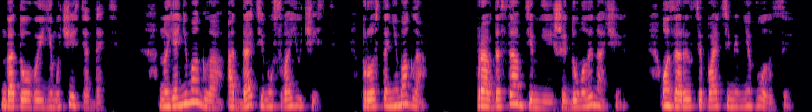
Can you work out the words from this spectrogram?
готовые ему честь отдать. Но я не могла отдать ему свою честь. Просто не могла. Правда, сам темнейший думал иначе. Он зарылся пальцами мне в волосы,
